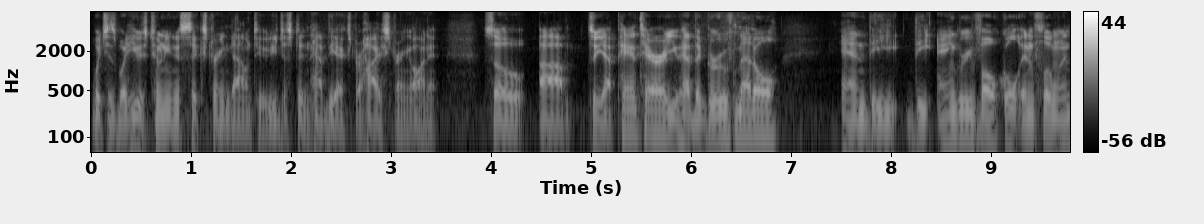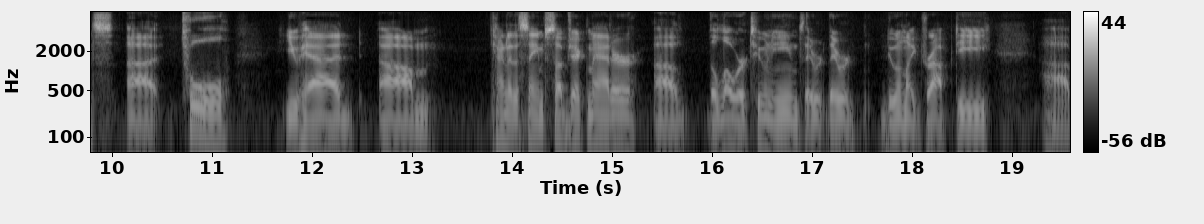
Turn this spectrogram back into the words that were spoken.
which is what he was tuning his six string down to. He just didn't have the extra high string on it. So um, so yeah, Pantera, you had the groove metal and the the angry vocal influence. Uh, Tool, you had um, kind of the same subject matter, uh, the lower tunings. They were they were doing like drop D, uh,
